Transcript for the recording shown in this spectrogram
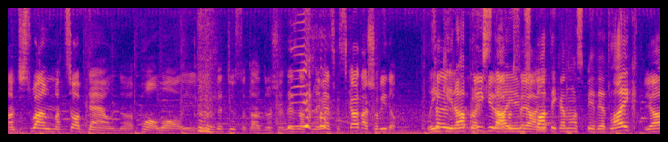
I'm just running my top down, uh, Paul Wall. Jūs, bet jūs to tā droši vien nezināt, neviens, kas skatās šo video. Linki ir aprakstā, ja jums jā. patika, nospiediet like. Jā,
